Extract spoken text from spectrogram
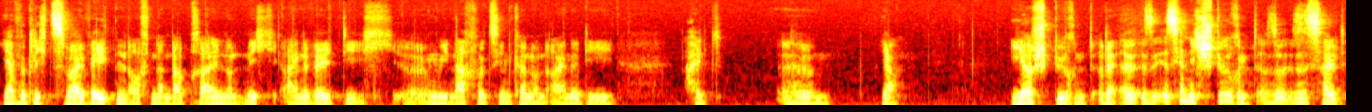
ja wirklich zwei Welten aufeinander prallen und nicht eine Welt, die ich äh, irgendwie nachvollziehen kann und eine, die halt ähm, ja eher störend oder äh, es ist ja nicht störend, also es ist halt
